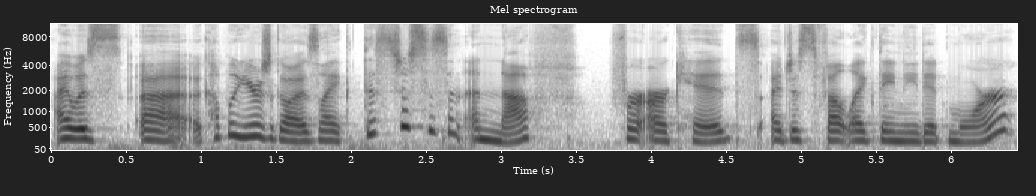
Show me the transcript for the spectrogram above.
I was uh, a couple years ago. I was like, this just isn't enough for our kids. I just felt like they needed more,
